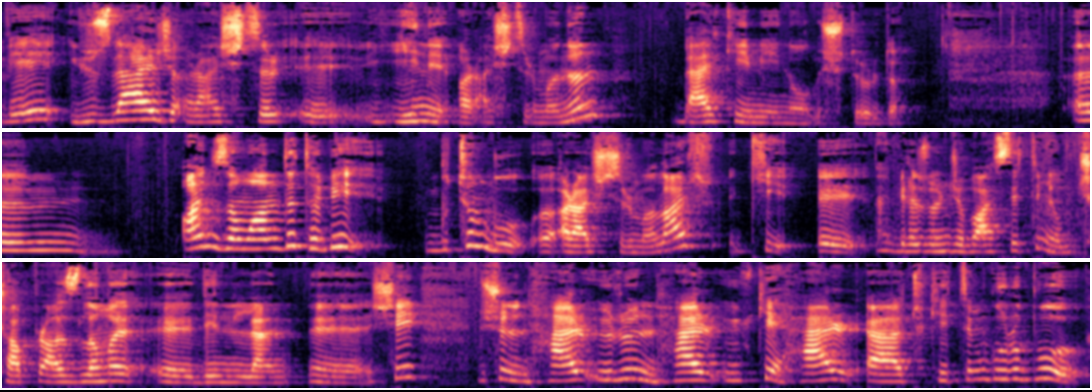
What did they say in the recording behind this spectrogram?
ve yüzlerce araştır e, yeni araştırmanın bel kemiğini oluşturdu. Aynı zamanda tabii bütün bu e, araştırmalar ki e, biraz önce bahsettim ya bu çaprazlama denilen şey düşünün her ürün, her ülke, her tüketim grubu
